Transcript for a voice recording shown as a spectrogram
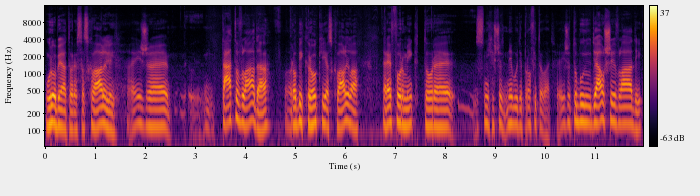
urobia, ktoré sa schválili. Hej, že táto vláda robí kroky a schválila reformy, ktoré z nich ešte nebude profitovať. Hej, že to budú ďalšie vlády,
